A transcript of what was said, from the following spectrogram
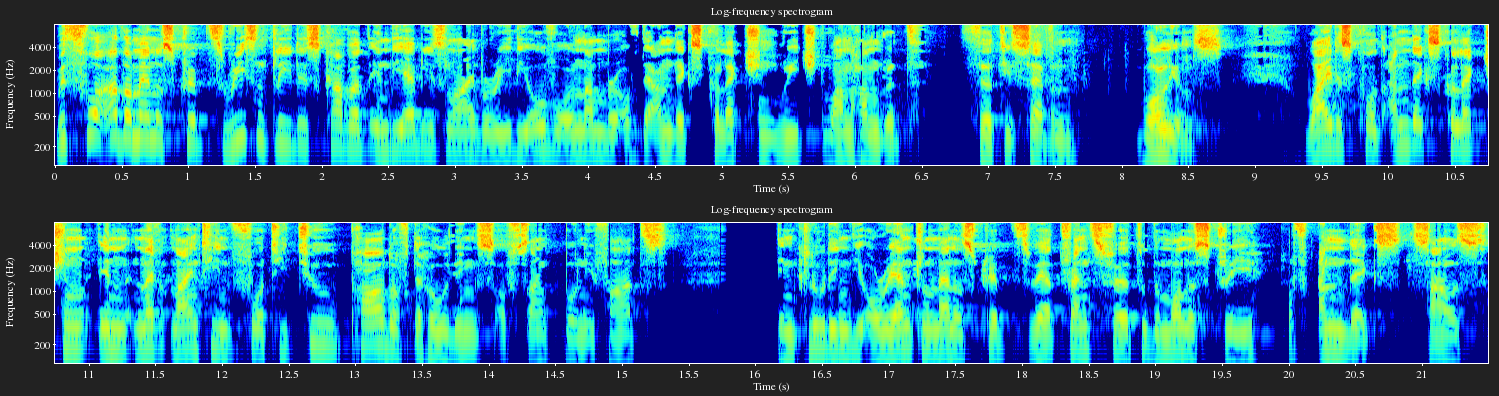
With four other manuscripts recently discovered in the Abbey's library, the overall number of the Andechs collection reached 137 volumes. Why it is called Andechs collection in 1942, part of the holdings of St. Bonifaz, including the Oriental manuscripts, were transferred to the monastery of Andechs, south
